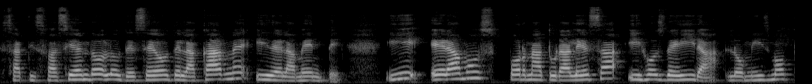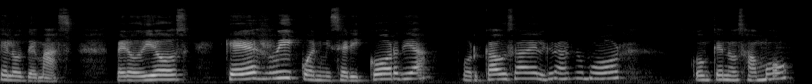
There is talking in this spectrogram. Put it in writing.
satisfaciendo los deseos de la carne y de la mente, y éramos por naturaleza hijos de ira, lo mismo que los demás. Pero Dios, que es rico en misericordia, por causa del gran amor con que nos amó,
